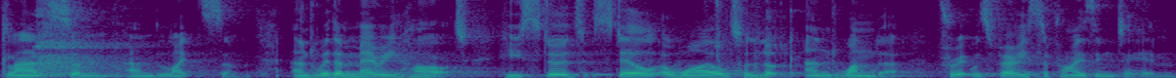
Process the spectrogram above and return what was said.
gladsome, and lightsome, and with a merry heart he stood still a while to look and wonder, for it was very surprising to him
